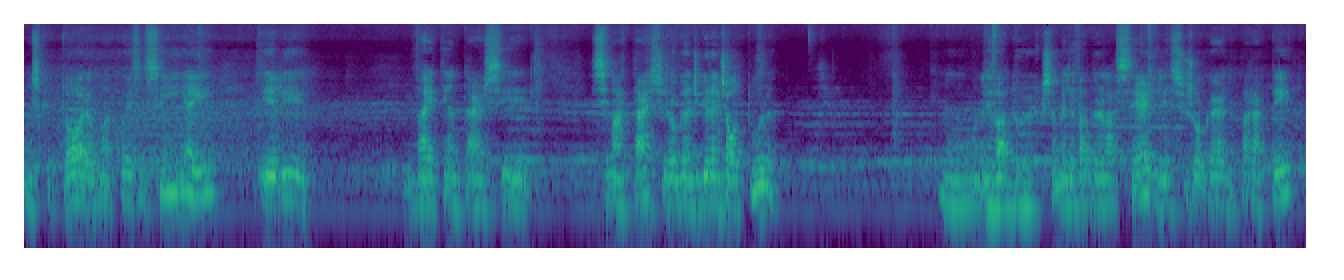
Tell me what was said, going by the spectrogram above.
no escritório, alguma coisa assim, e aí ele vai tentar se, se matar, se jogando de grande altura, num elevador que chama elevador Lacerda, ele ia se jogar do parapeito.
